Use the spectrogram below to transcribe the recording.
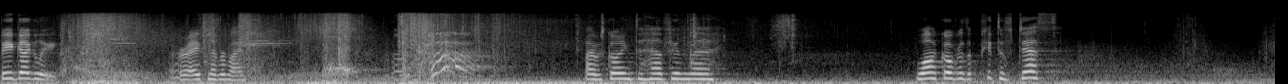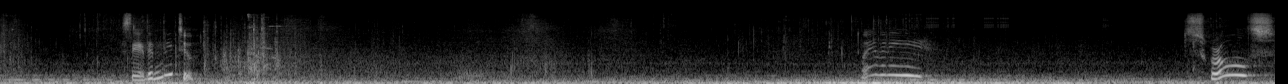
Big ugly. Alright, never mind. I was going to have him uh, walk over the pit of death. See, I didn't need to. Do I have any scrolls?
